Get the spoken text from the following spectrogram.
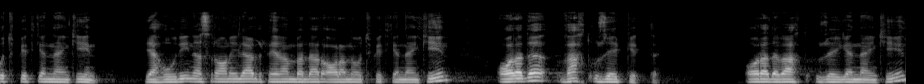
o'tib ketgandan keyin yahudiy nasroniylarni payg'ambarlari olamdan o'tib ketgandan keyin orada vaqt uzayib ketdi. Orada vaqt uzaygandan keyin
